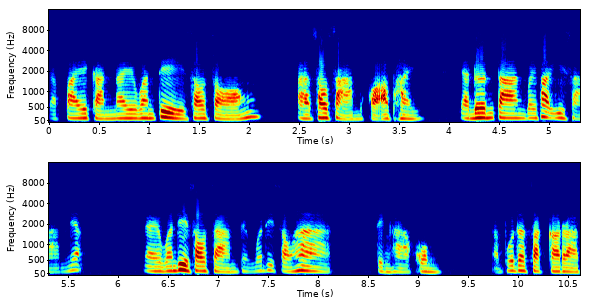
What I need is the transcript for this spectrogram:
จะไปกันในวันที่เสาสองอ่าเสาสามขออภัย จะเดินทางไปภาคอีสานเนี่ยในวันที่เสาสามถึงวันที่เสาห้าสิงหาคม พุทธศักราช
